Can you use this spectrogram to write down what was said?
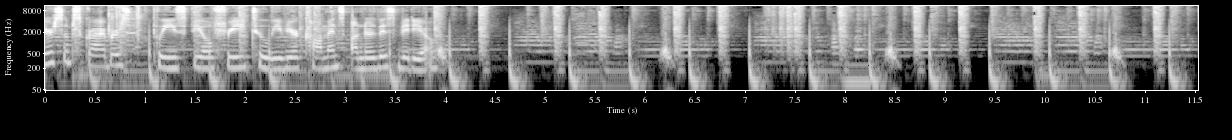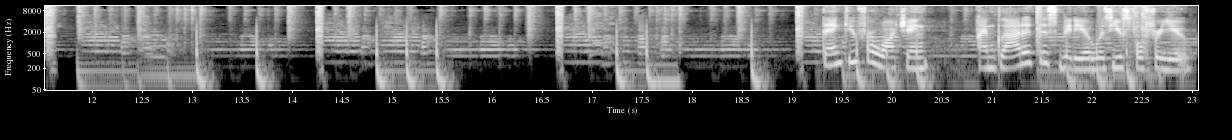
Dear subscribers, please feel free to leave your comments under this video. Thank you for watching. I'm glad if this video was useful for you.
